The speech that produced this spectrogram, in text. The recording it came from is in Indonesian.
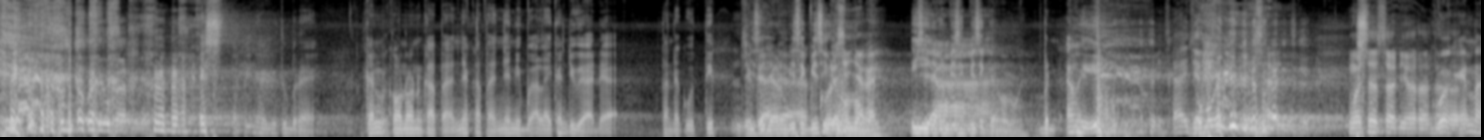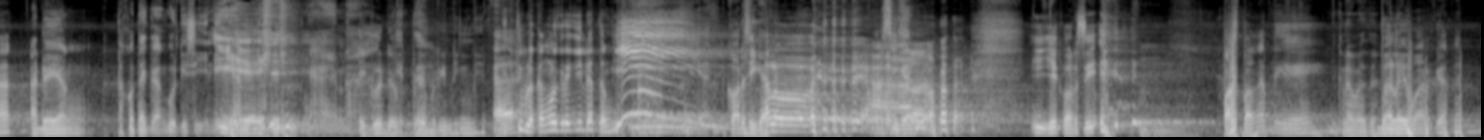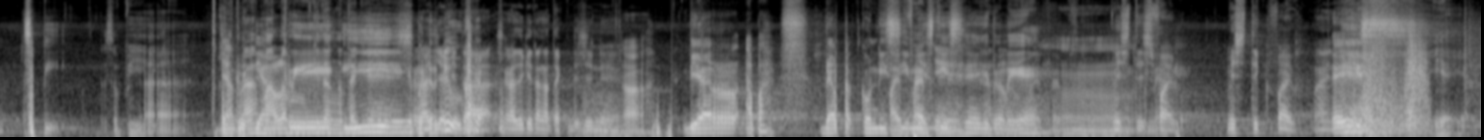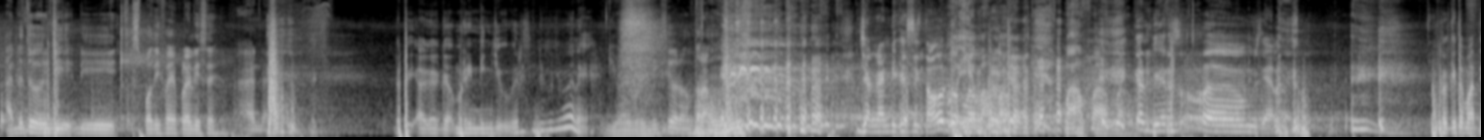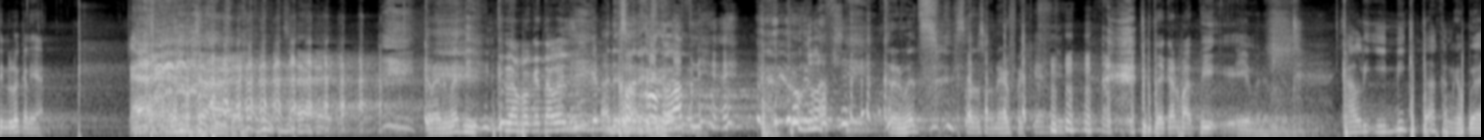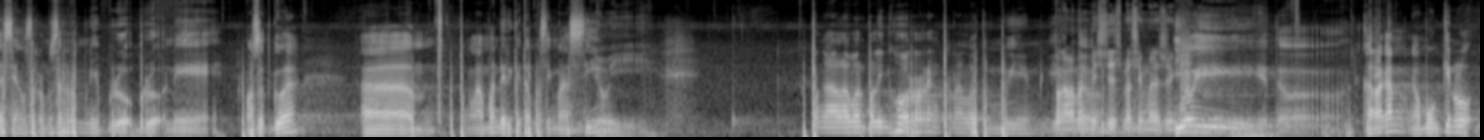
eh, tapi gak gitu bre. Kan konon katanya, katanya nih balai kan juga ada tanda kutip. bisa jangan bisik-bisik gak kursinya ngomongnya. kan. Bisa jangan bisik-bisik gak ngomongnya. Ben oh iya. Bisa aja. Biasa aja. Nggak usah so di gue enak. Ada yang takutnya ganggu di sini. Iya. Nggak enak. Eh gue udah, udah merinding nih. Itu belakang lu dong. Ih. Iya. Kursi kan? Halo. Kursi kan? iya kursi. Pas banget nih. Kenapa tuh? Balai warga kan sepi. Sepi. Jangkrik, Karena malam jangkrik. kita ngeteknya. Iya, bener sengaja juga. kita sengaja kita ngetek di sini. Ah, biar apa? Dapat kondisi Vibe-vibe-nya mistisnya ya. gitu lah ya. Hmm. Mystic vibe. Mystic vibe. Ini Eh, Iya, iya. Ada tuh di di Spotify playlistnya. ada. tapi agak-agak merinding juga di sini gimana ya? Gimana merinding sih orang terang. Jangan dikasih tahu dong. Oh iya maaf, maaf, maaf, maaf, maaf. kan biar serem sialan. Kalau kita matiin dulu kali ya. Keren banget nih. Kenapa ketawa sih? Kan Ada kok- suara gelap nih? Eh, Kok gelap sih? Keren banget sound sound efeknya. Kita kan mati. Iya benar-benar. Kali ini kita akan ngebahas yang serem-serem nih bro bro nih. Maksud gua em, pengalaman dari kita masing-masing. Yoi. Pengalaman paling horor yang pernah lo temuin. Gitu. Pengalaman mistis masing-masing. Yoi gitu. Karena kan nggak mungkin lo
